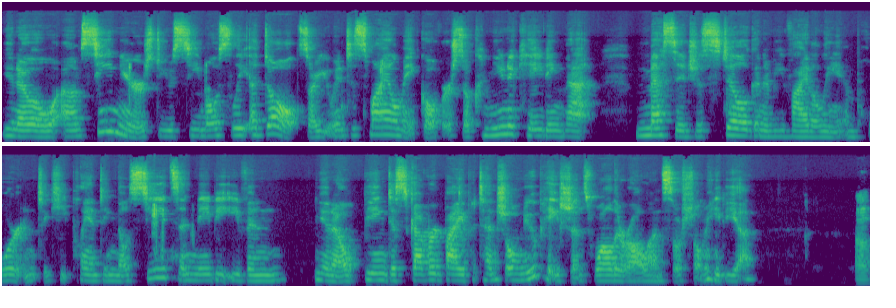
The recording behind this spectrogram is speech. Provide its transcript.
you know, um, seniors? Do you see mostly adults? Are you into smile makeover? So communicating that message is still going to be vitally important to keep planting those seeds and maybe even you know being discovered by potential new patients while they're all on social media. Uh,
